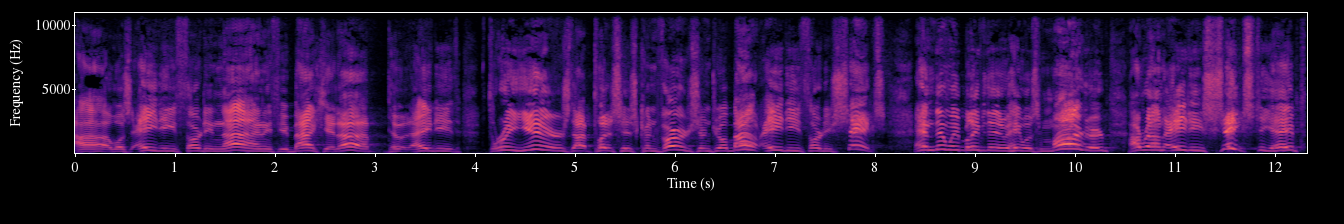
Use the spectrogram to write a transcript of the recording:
uh, was AD 39. If you back it up to 83 years, that puts his conversion to about AD 36. And then we believe that he was martyred around AD 68.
